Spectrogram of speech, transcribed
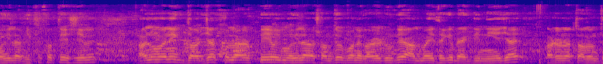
মহিলা ভিক্ষা করতে এসেছিলেন। আনুমানিক দরজা খোলার পেয়ে ওই মহিলা সন্তর্পণে ঘরে ঢুকে আলমারি থেকে ব্যাগটি নিয়ে যায়। ঘটনা তদন্ত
